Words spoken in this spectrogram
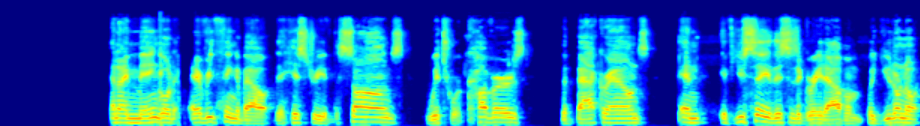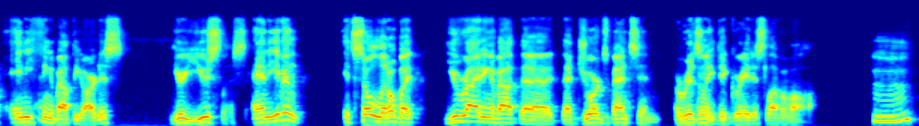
and I mangled everything about the history of the songs, which were covers, the backgrounds. And if you say this is a great album, but you don't know anything about the artist, you're useless. And even it's so little, but you writing about the that George Benson originally did Greatest Love of All. Mm-hmm.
